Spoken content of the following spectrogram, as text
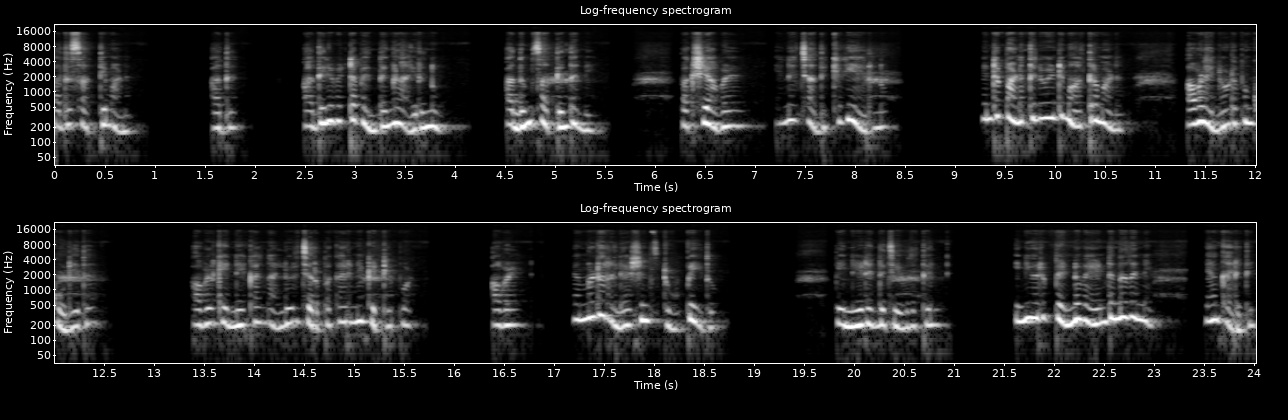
അത് സത്യമാണ്. അത് അതിരുവിട്ട ബന്ധങ്ങളായിരുന്നു. അതും സത്യം തന്നെ. പക്ഷെ അവൾ എന്നെ ചതിക്കുകയായിരുന്നു. എന്റെ പണത്തിനു വേണ്ടി മാത്രമാണ് അവൾ എന്നോടൊപ്പം കൂടിയത്. അവൾക്ക് എന്നേക്കാൾ നല്ലൊരു ചെറുപ്പക്കാരനെ കിട്ടിയപ്പോൾ അവൾ ഞങ്ങളുടെ റിലേഷൻ സ്റ്റോപ്പ് ചെയ്തു. പിന്നീട് എന്റെ ജീവിതത്തിൽ ഇനിയൊരു പെണ്ണ് വേണ്ടെന്ന് തന്നെ ഞാൻ കരുതി.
